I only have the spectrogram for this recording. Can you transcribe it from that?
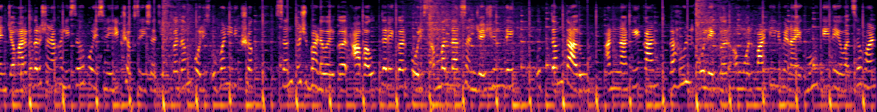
यांच्या मार्गदर्शनाखाली सहपोलीस निरीक्षक श्री सचिन कदम पोलीस उपनिरीक्षक संतोष भांडवलकर आबा उत्तरेकर पोलीस अंमलदार संजय शिंदे उत्तम तारू अण्णा केकान राहुल ओलेकर अमोल पाटील विनायक मोहती देवा चव्हाण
